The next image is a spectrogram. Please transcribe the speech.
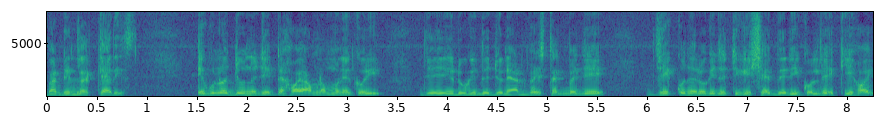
বা ডেন্টাল ক্যারিস এগুলোর জন্য যেটা হয়, আমরা মনে করি যে রোগীদের জন্য অ্যাডভাইস থাকবে যে যে কোনো রোগী যে চিকিৎসায় দেরি করলে কি হয়,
